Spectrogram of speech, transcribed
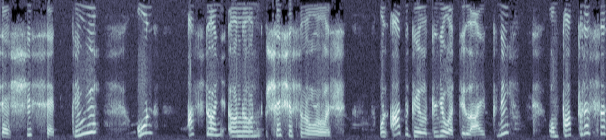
6, 7 un 8 un, un 6 nulles. Un atbild ļoti laipni un paprasa,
